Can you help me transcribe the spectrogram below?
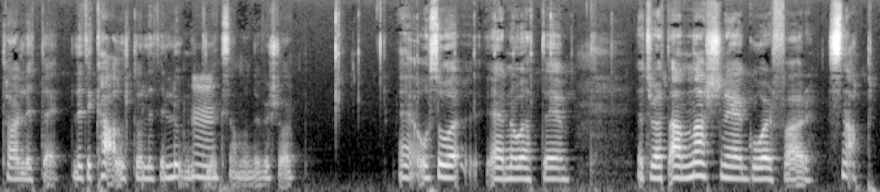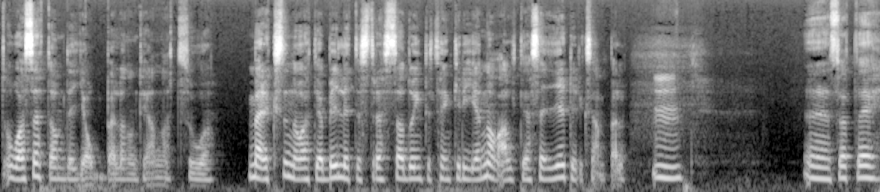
ta det lite, lite kallt och lite lugnt Mm. liksom om du förstår. Eh, och så är nog att eh, jag tror att annars när jag går för snabbt oavsett om det är jobb eller någonting annat så märks det nog att jag blir lite stressad och inte tänker igenom allt jag säger till exempel. Mm. Eh, Så att det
